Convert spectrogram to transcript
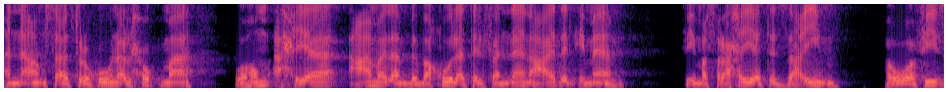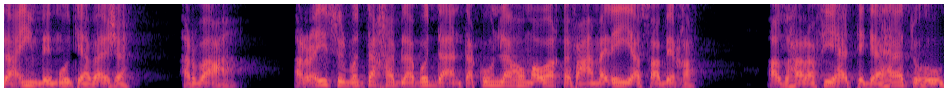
أنهم سيتركون الحكم وهم أحياء عملا بمقولة الفنان عادل إمام في مسرحية الزعيم هو في زعيم بيموت يا باشا أربعة. الرئيس المنتخب لابد أن تكون له مواقف عملية سابقة. أظهر فيها اتجاهاته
